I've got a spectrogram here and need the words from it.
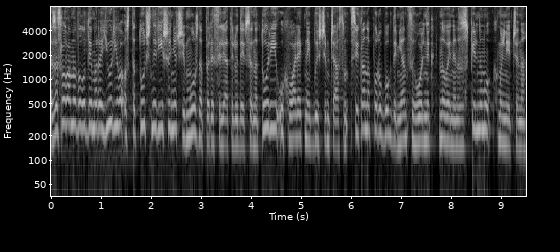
За словами Володимира Юр'єва, остаточне рішення, чи можна переселяти людей в санаторії, ухвалять найближчим часом. Світлана Поробок, Дем'ян Цегольник. Новини на Суспільному. Хмельниччина.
